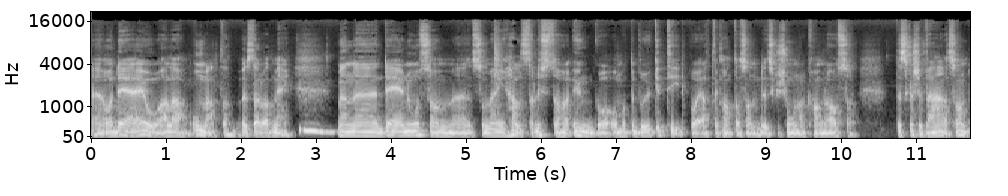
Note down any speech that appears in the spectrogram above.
Eh, og det er jo, Eller omvendt, da, hvis det hadde vært meg. Mm. Men eh, det er jo noe som, eh, som, jeg helst har lyst til å unngå å måtte bruke tid på i etterkant av sånne diskusjoner og krangler også. Det skal ikke være sånn.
